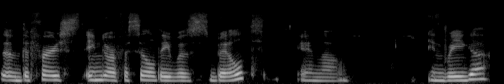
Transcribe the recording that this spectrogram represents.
the, the first indoor facility was built in um, in Riga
